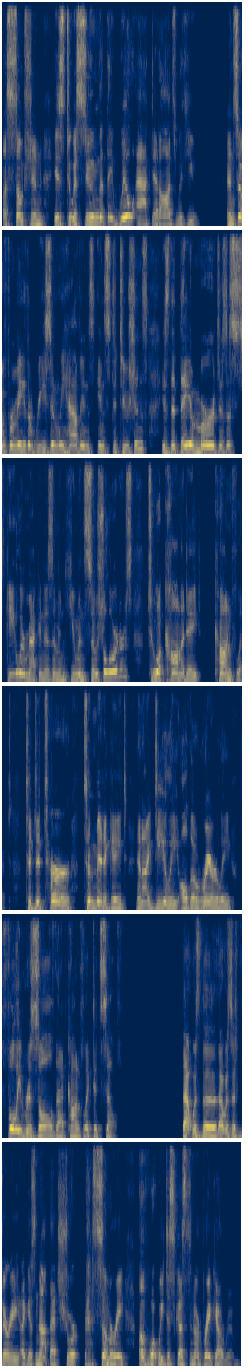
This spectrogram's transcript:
assumption is to assume that they will act at odds with you. And so for me, the reason we have in institutions is that they emerge as a scalar mechanism in human social orders to accommodate conflict, to deter, to mitigate, and ideally, although rarely, fully resolve that conflict itself. That was the that was a very, I guess, not that short summary of what we discussed in our breakout room.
